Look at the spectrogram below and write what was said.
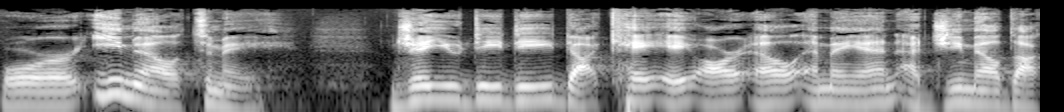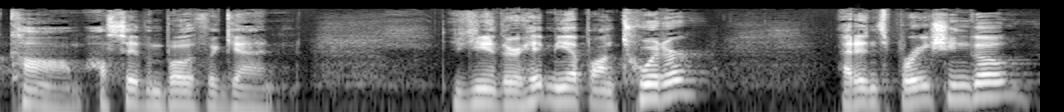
or email it to me, judd.karlman at gmail.com. I'll say them both again. You can either hit me up on Twitter at Inspiration Goat,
